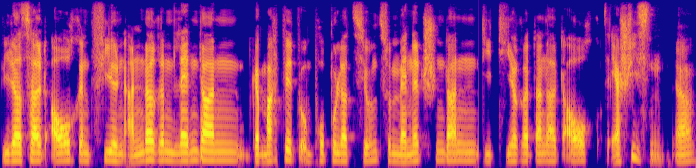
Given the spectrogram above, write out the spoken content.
wie das halt auch in vielen anderen Ländern gemacht wird, um Populationen zu managen, dann die Tiere dann halt auch erschießen. Ja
